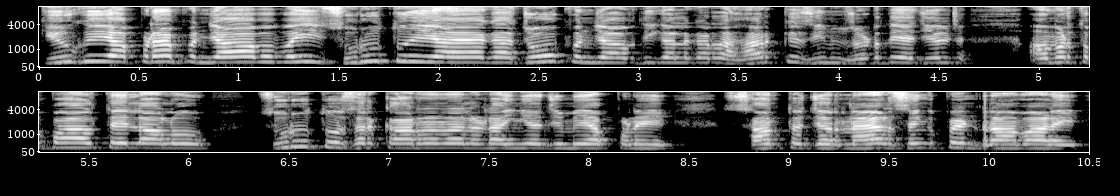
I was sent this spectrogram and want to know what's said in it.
ਕਿਉਂਕਿ ਆਪਣਾ ਪੰਜਾਬ ਬਈ ਸ਼ੁਰੂ ਤੋਂ ਹੀ ਆਇਆਗਾ, ਜੋ ਪੰਜਾਬ ਦੀ ਗੱਲ ਕਰਦਾ, ਹਰ ਕਿਸੇ ਨੂੰ ਛੱਡਦੇ ਆ ਜੇਲ੍ਹ 'ਚ। ਅਮਰਤਪਾਲ ਤੇ ਲਾ ਲਓ, ਸ਼ੁਰੂ ਤੋਂ ਸਰਕਾਰਾਂ ਨਾਲ ਲੜਾਈਆਂ, ਜਿਵੇਂ ਆਪਣੇ ਸੰਤ ਜਰਨੈਲ ਸਿੰਘ ਭਿੰਡਰਾਂ ਵਾਲੇ,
